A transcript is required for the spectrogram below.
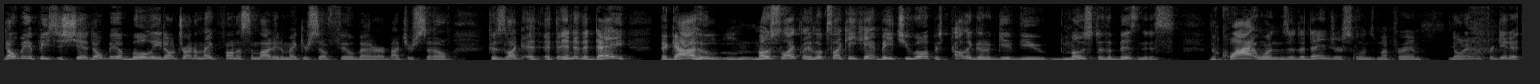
don't be a piece of shit. Don't be a bully. Don't try to make fun of somebody to make yourself feel better about yourself. Because like at, at the end of the day, the guy who most likely looks like he can't beat you up is probably going to give you most of the business. The quiet ones are the dangerous ones, my friend. Don't ever forget it.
